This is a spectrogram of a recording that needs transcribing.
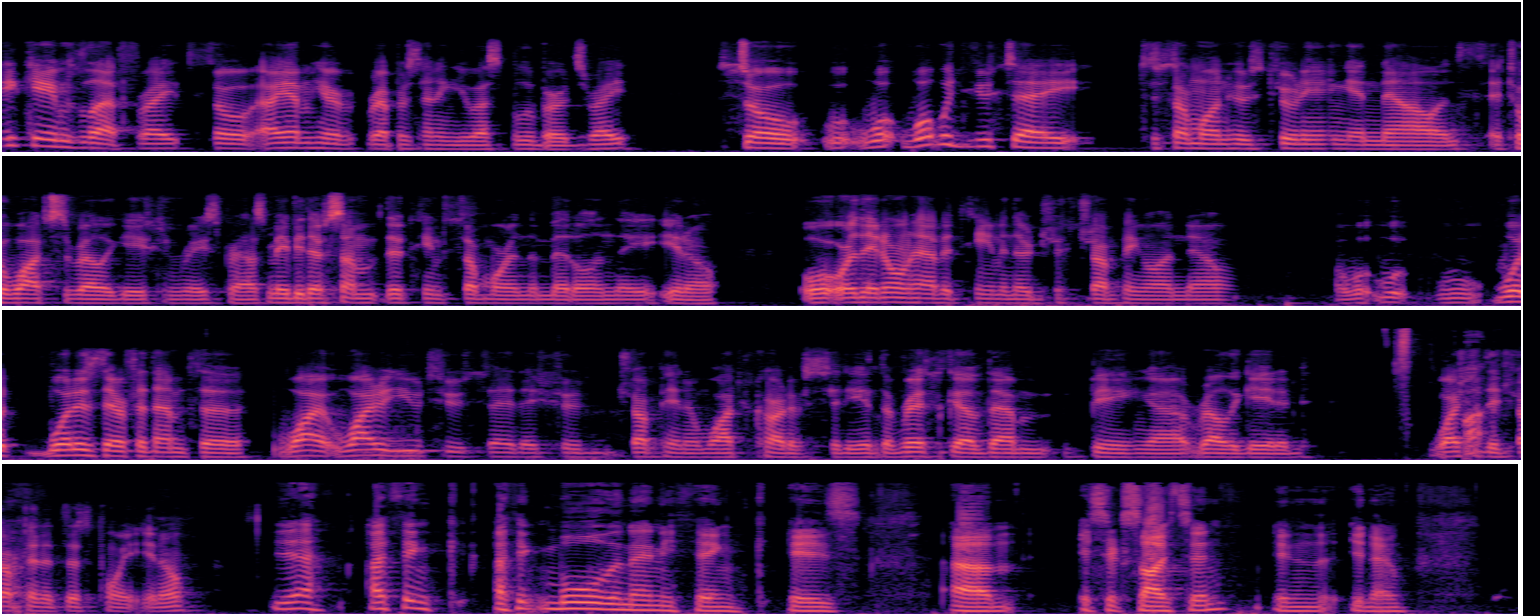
eight games left, right? So I am here representing U.S. Bluebirds, right? So what what would you say to someone who's tuning in now and to watch the relegation race? Perhaps maybe there's some their team somewhere in the middle, and they you know, or, or they don't have a team and they're just jumping on now. What, what what is there for them to? Why why do you two say they should jump in and watch Cardiff City at the risk of them being uh, relegated? Why should they jump in at this point? You know. Yeah, I think I think more than anything is um, it's exciting. In you know,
